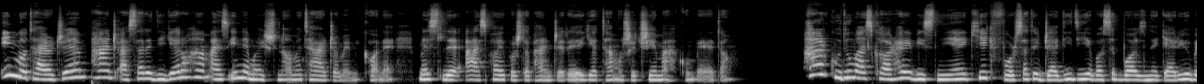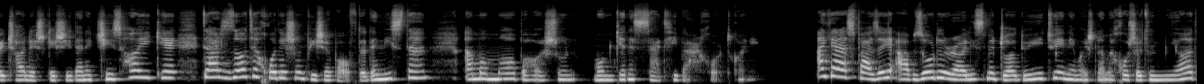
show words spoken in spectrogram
این مترجم پنج اثر دیگر رو هم از این نمایشنامه ترجمه می‌کنه مثل اسبهای پشت پنجره یا تماشاچی محکوم به اعدام. هر کدوم از کارهای ویسنیک یک فرصت جدیدیه واسه بازنگری و به چالش کشیدن چیزهایی که در ذات خودشون پیش پا افتاده نیستن اما ما باهاشون ممکنه سطحی برخورد کنیم. اگر از فضای ابزورد و رالیسم جادویی توی نمایشنامه خوشتون میاد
